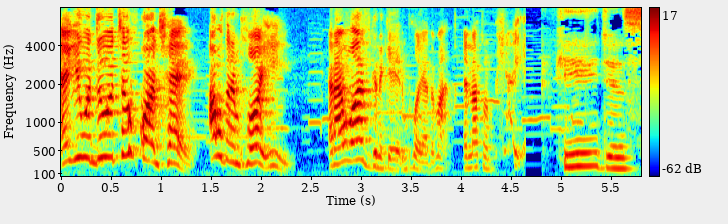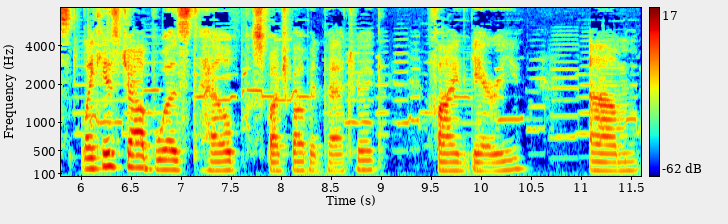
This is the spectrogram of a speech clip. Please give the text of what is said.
And you would do it too for a check. I was an employee. And I was gonna get employee of the month, and that's on period. He just like his job was to help SpongeBob and Patrick find Gary. Um,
